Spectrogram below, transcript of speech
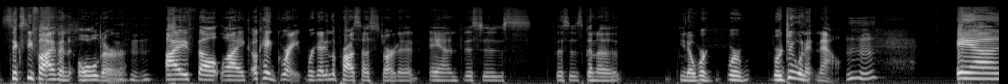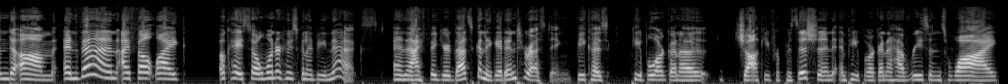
65 and older. Mm-hmm. I felt like, okay, great. We're getting the process started and this is this is going to you know, we're we're we're doing it now. Mm-hmm. And um and then I felt like, okay, so I wonder who's going to be next. And I figured that's going to get interesting because people are going to jockey for position and people are going to have reasons why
